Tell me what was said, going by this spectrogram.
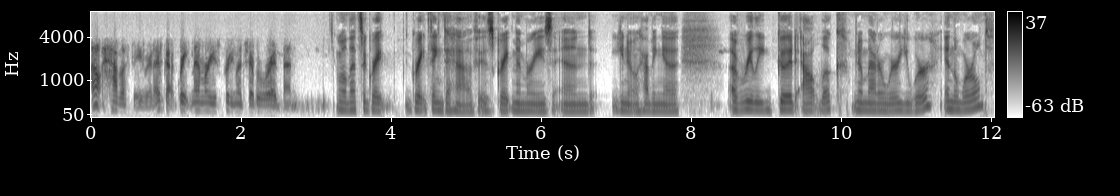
I don't have a favorite. I've got great memories pretty much everywhere I've been. Well, that's a great great thing to have is great memories and you know having a a really good outlook no matter where you were in the world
